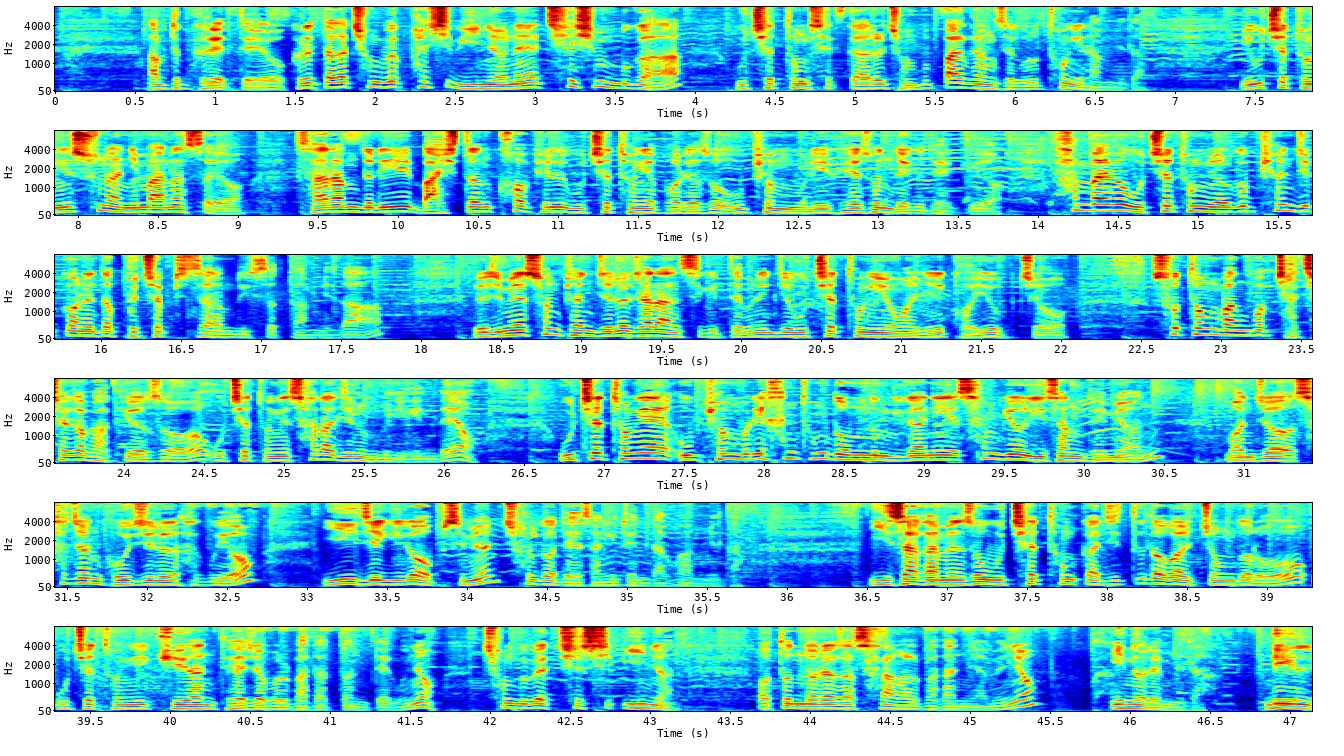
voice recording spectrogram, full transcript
아무튼 그랬대요. 그랬다가 1982년에 최신부가 우체통 색깔을 전부 빨강색으로 통일합니다. 이 우체통이 순환이 많았어요. 사람들이 마시던 커피를 우체통에 버려서 우편물이 훼손되기도 했고요. 한밤에 우체통 열고 편지 꺼내다 붙잡힌 사람도 있었답니다. 요즘에 손편지를 잘 안 쓰기 때문에 이제 우체통 이용할 일이 거의 없죠. 소통 방법 자체가 바뀌어서 우체통이 사라지는 분위기인데요. 우체통에 우편물이 한 통도 없는 기간이 3개월 이상 되면 먼저 사전 고지를 하고요. 이의 제기가 없으면 철거 대상이 된다고 합니다. 이사 가면서 우체통까지 뜯어갈 정도로 우체통이 귀한 대접을 받았던 때군요. 1972년 어떤 노래가 사랑을 받았냐면요. 이 노래입니다. 니일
